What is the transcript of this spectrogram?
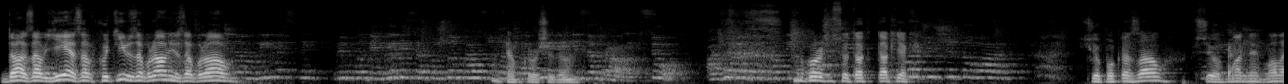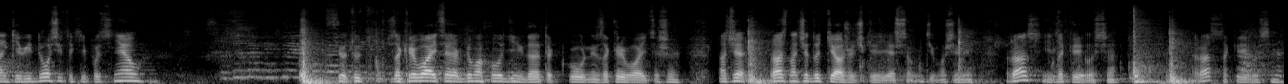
Да, зав, є, зав, хотів, забрав, не забрав. Нам винесли, ми подивилися, пішло касу, Там, коротше, да. і забрали. Все. А зараз заплатили. Ну, коротше, все, так, так як Кажуть, що товар. що показав. Все, мале- маленький відосик такий посняв. Оце так ніхто і не Все, тут закривається, як дома холодильник, да, такого не закривається ще. Наче, раз, наче дотяжечки є в тій машині. Раз і закрилося. Раз, закрилося.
